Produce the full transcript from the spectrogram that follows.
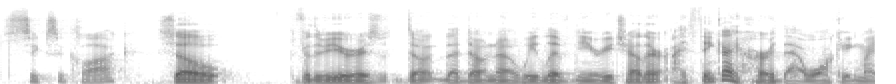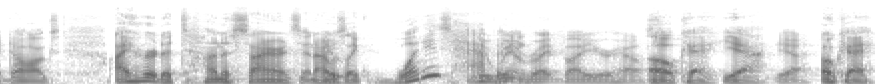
six o'clock. So, for the viewers don't, that don't know, we live near each other. I think I heard that walking my dogs. I heard a ton of sirens, and I was like, "What is It happening?" went right by your house. Oh, okay, yeah, Yeah. okay,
